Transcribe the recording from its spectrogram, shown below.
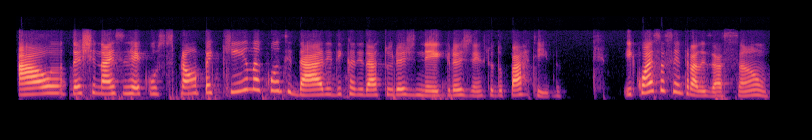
ao destinar esses recursos para uma pequena quantidade de candidaturas negras dentro do partido. E com essa centralização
